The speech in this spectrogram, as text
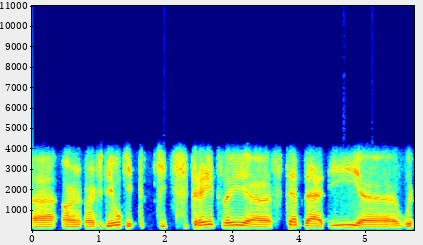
euh, un, un, vidéo qui est, qui est titré, tu sais, euh, Step Daddy euh, with,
